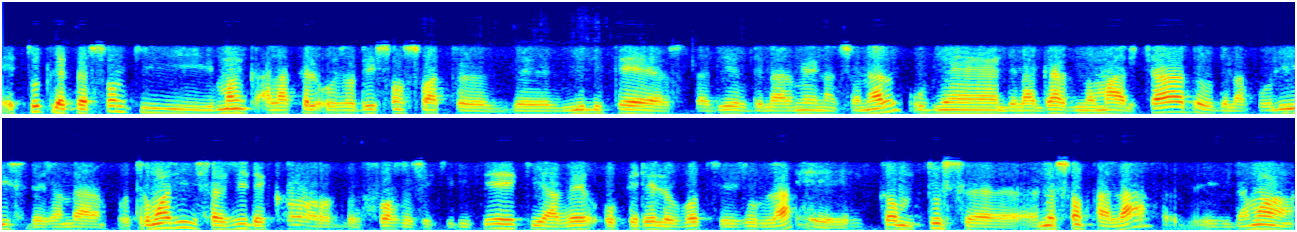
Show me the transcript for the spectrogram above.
Et toutes les personnes qui manquent à l'appel aujourd'hui sont soit euh, des militaires, c'est-à-dire de l'armée nationale, ou bien de la garde nomade Tchad, ou de la police, des gendarmes. Autrement dit, il s'agit des corps de forces de sécurité qui avaient opéré le vote ce jour-là. Et comme tous euh, ne sont pas là, évidemment,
